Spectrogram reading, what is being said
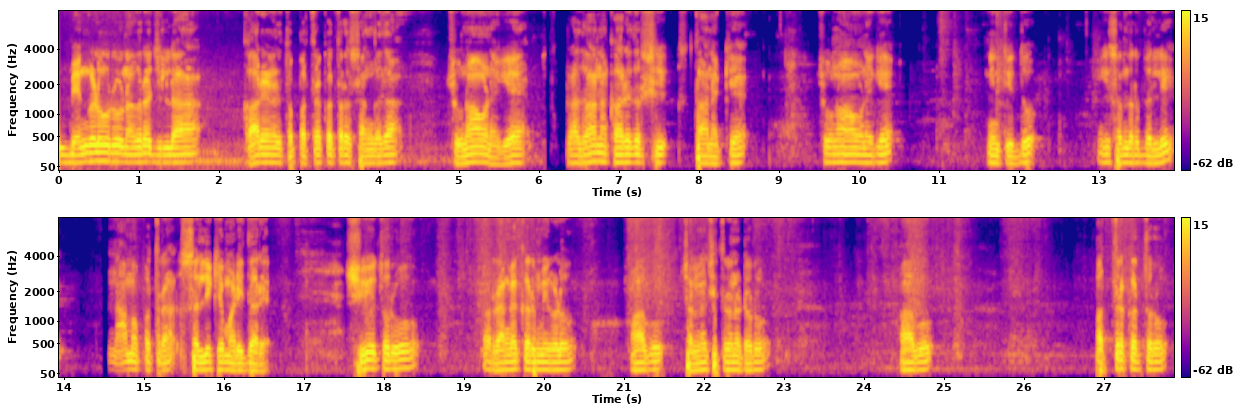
ಬೆಂಗಳೂರು ನಗರ ಜಿಲ್ಲಾ ಕಾರ್ಯನಿರತ ಪತ್ರಕರ್ತರ ಸಂಘದ ಚುನಾವಣೆಗೆ ಪ್ರಧಾನ ಕಾರ್ಯದರ್ಶಿ ಸ್ಥಾನಕ್ಕೆ ಚುನಾವಣೆಗೆ ನಿಂತಿದ್ದು. ಈ ಸಂದರ್ಭದಲ್ಲಿ ನಾಮಪತ್ರ ಸಲ್ಲಿಕೆ ಮಾಡಿದ್ದಾರೆ. ಶ್ರೀಯುತರು, ರಂಗಕರ್ಮಿಗಳು ಹಾಗೂ ಚಲನಚಿತ್ರ ನಟರು ಹಾಗೂ ಪತ್ರಕರ್ತರು,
